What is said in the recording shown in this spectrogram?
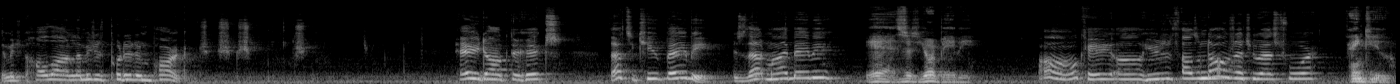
Let me hold on. Let me just put it in park. Hey, Dr. Hicks, that's a cute baby. Is that my baby? Yeah, this is your baby. Oh, okay. Uh, here's a thousand dollars that you asked for. Thank you.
